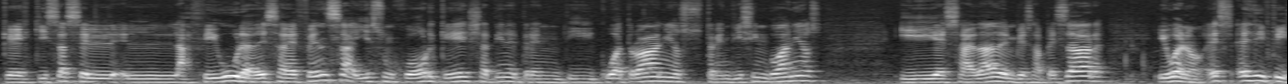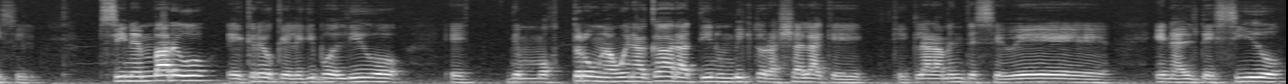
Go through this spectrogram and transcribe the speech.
que es quizás el, la figura de esa defensa y es un jugador que ya tiene 34 años, 35 años y esa edad empieza a pesar. Y bueno, es, es difícil. Sin embargo, eh, creo que el equipo del Diego eh, demostró una buena cara, tiene un Víctor Ayala que, que claramente se ve enaltecido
